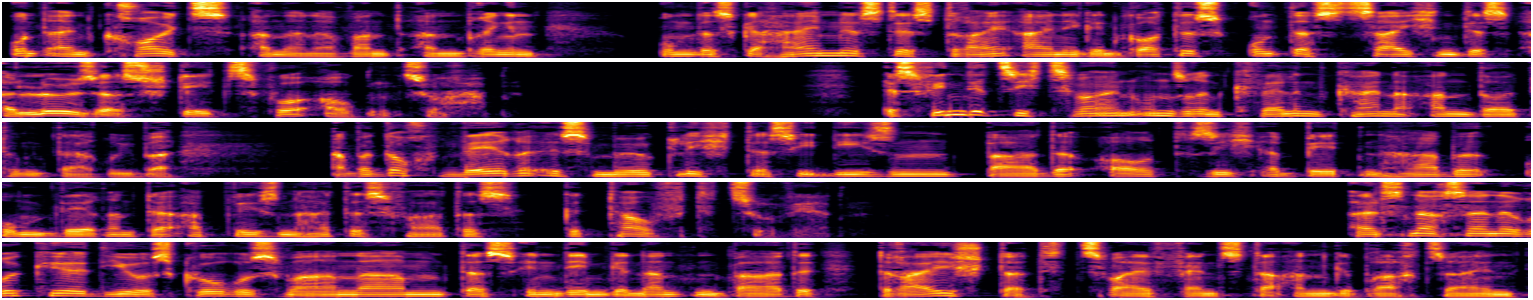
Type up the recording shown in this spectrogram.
und ein Kreuz an einer Wand anbringen, um das Geheimnis des dreieinigen Gottes und das Zeichen des Erlösers stets vor Augen zu haben. Es findet sich zwar in unseren Quellen keine Andeutung darüber, aber doch wäre es möglich, dass sie diesen Badeort sich erbeten habe, um während der Abwesenheit des Vaters getauft zu werden. Als nach seiner Rückkehr Dioscorus wahrnahm, dass in dem genannten Bade drei statt zwei Fenster angebracht seien,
